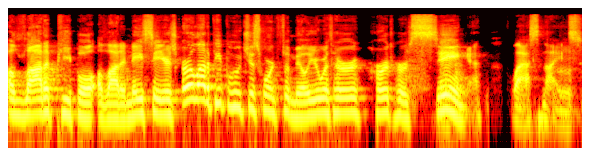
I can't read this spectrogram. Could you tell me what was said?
a lot of people, a lot of naysayers, or a lot of people who just weren't familiar with her heard her sing last night.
